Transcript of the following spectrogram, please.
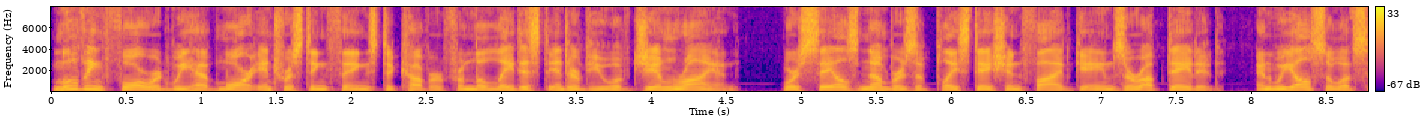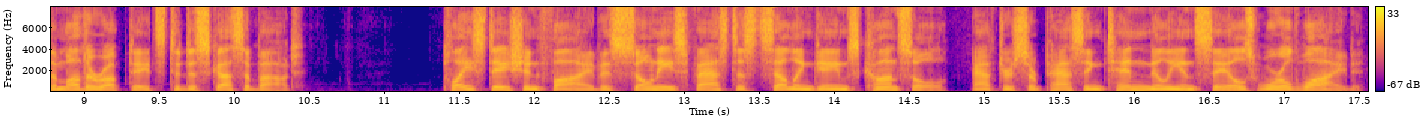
Moving forward, we have more interesting things to cover from the latest interview of Jim Ryan, where sales numbers of PlayStation 5 games are updated, and we also have some other updates to discuss about. PlayStation 5 is Sony's fastest selling games console after surpassing 10 million sales worldwide.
